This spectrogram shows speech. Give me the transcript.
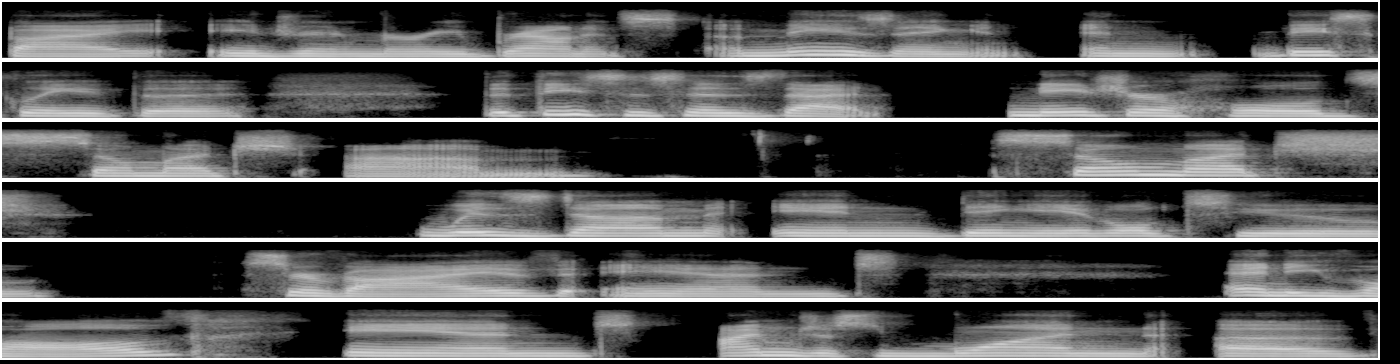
by adrienne maree brown it's amazing. And, and basically the the thesis is that nature holds so much um so much wisdom in being able to survive and and evolve. And i'm just one of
